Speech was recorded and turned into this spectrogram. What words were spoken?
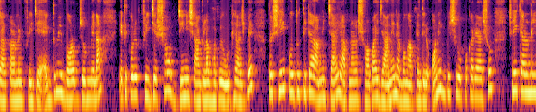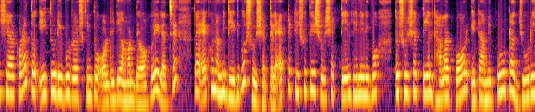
যার কারণে ফ্রিজে একদমই বরফ জমবে না। এতে করে ফ্রিজের সব জিনিস আগলাভাবে উঠে আসবে। তো সেই পদ্ধতিটা আমি চাই আপনারা সবাই জানেন এবং আপনাদের অনেক বেশি উপকারে আসুক, সেই কারণেই শেয়ার করা। তো এই তো লেবুর রস কিন্তু অলরেডি আমার দেওয়া হয়ে গেছে। তো এখন আমি দিয়ে দিব সরিষার তেল। একটা টিস্যুতে সরিষার তেল ঢেলে নিব। তো সরিষার তেল ঢালার পর এটা আমি পুরোটা জুড়ে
